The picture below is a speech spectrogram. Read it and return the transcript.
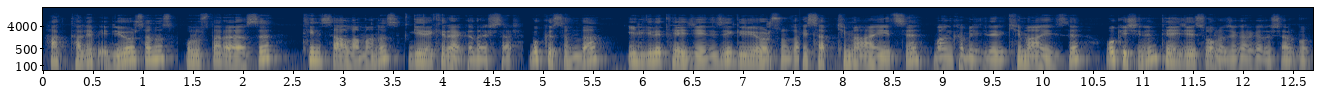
hak talep ediyorsanız uluslararası TIN sağlamanız gerekir arkadaşlar. Bu kısımda ilgili TC'nizi giriyorsunuz. Hesap kime aitse, banka bilgileri kime aitse o kişinin TC'si olacak arkadaşlar bu.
